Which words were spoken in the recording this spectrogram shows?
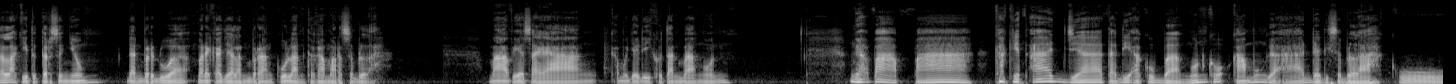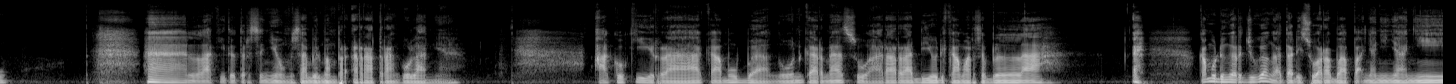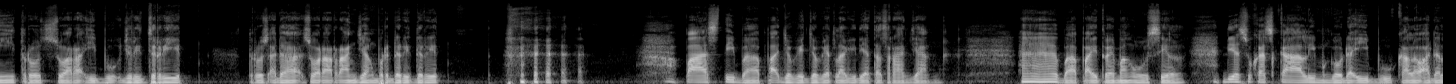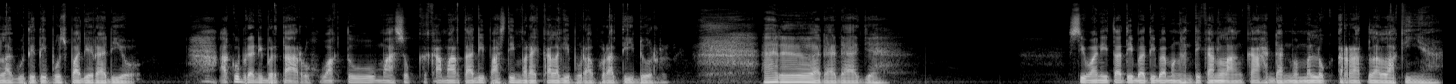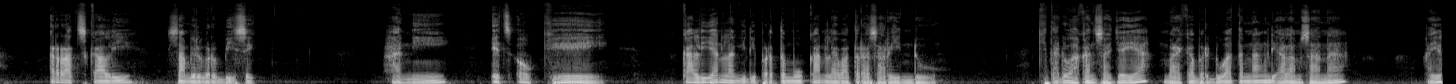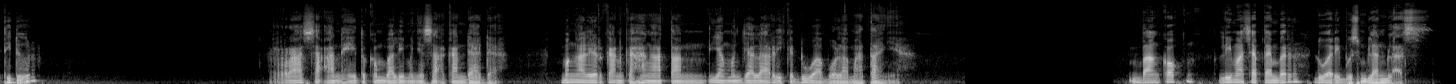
Lelaki itu tersenyum dan berdua mereka jalan berangkulan ke kamar sebelah. Maaf ya sayang, kamu jadi ikutan bangun. Nggak apa-apa, kaget aja tadi aku bangun kok kamu nggak ada di sebelahku. Lelaki itu tersenyum sambil mempererat rangkulannya. Aku kira kamu bangun karena suara radio di kamar sebelah. Eh, kamu dengar juga nggak tadi suara bapak nyanyi-nyanyi, terus suara ibu jerit-jerit, terus ada suara ranjang berderit-derit. Pasti bapak joget-joget lagi di atas ranjang. bapak itu emang usil. Dia suka sekali menggoda ibu kalau ada lagu Titi Puspa di radio. Aku berani bertaruh, waktu masuk ke kamar tadi pasti mereka lagi pura-pura tidur. Aduh, ada-ada aja. Si wanita tiba-tiba menghentikan langkah dan memeluk erat lelakinya. Erat sekali sambil berbisik. Honey, it's okay. Kalian lagi dipertemukan lewat rasa rindu. Kita doakan saja ya, mereka berdua tenang di alam sana. Ayo tidur. Rasa aneh itu kembali menyesakkan dada mengalirkan kehangatan yang menjalari kedua bola matanya. Bangkok, 5 September 2019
